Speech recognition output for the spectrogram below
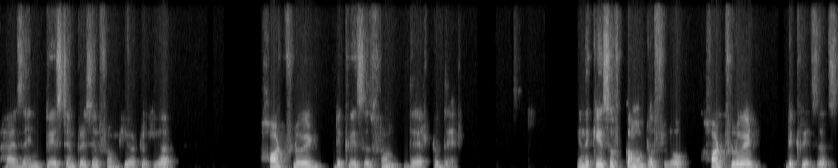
has increased temperature from here to here. Hot fluid decreases from there to there. In the case of counter flow, hot fluid decreases,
